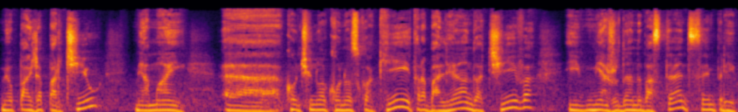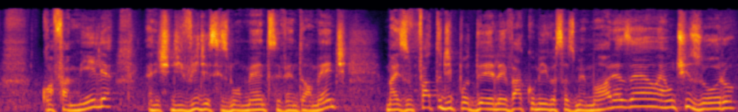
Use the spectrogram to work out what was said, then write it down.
Meu pai já partiu, minha mãe uh, continua conosco aqui, trabalhando, ativa e me ajudando bastante, sempre com a família. A gente divide esses momentos eventualmente, mas o fato de poder levar comigo essas memórias é, é um tesouro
